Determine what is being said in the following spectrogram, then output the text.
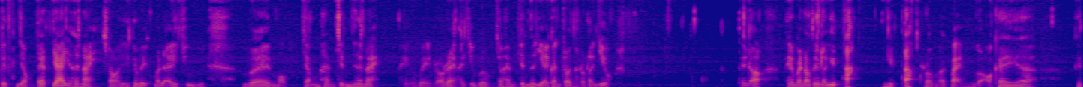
cái dòng test dài như thế này so với cái việc mà để chữ v 1.29 như thế này, thì các bạn rõ ràng thấy chữ v 1.29 nó dễ control hơn rất là nhiều. Thì đó, thì bài đầu tiên là git tắt git tắt rồi các bạn gõ cái à, cái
